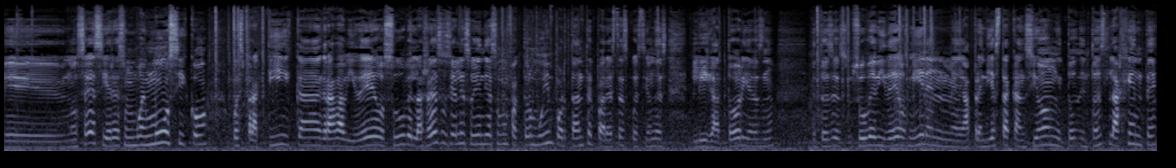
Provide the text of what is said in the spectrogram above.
Eh, no sé, si eres un buen músico, pues practica, graba videos, sube. Las redes sociales hoy en día son un factor muy importante para estas cuestiones ligatorias, ¿no? Entonces sube videos, miren, me aprendí esta canción y todo. Entonces la gente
